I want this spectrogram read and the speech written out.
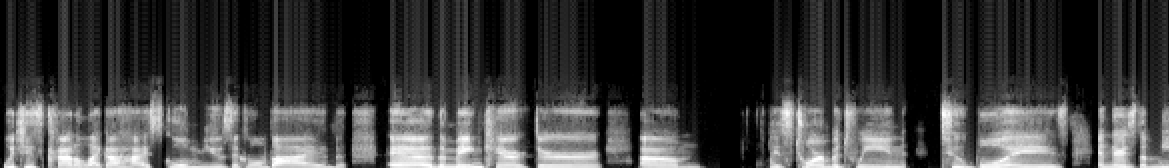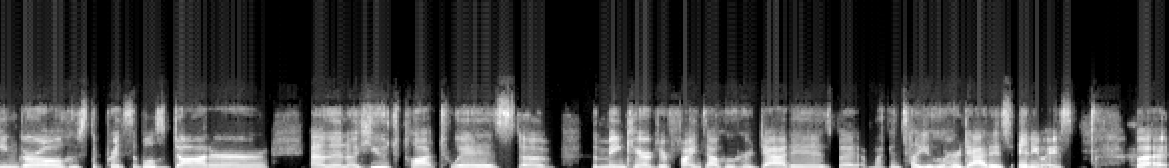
which is kind of like a high school musical vibe. And the main character um is torn between two boys and there's the mean girl who's the principal's daughter and then a huge plot twist of the main character finds out who her dad is but i'm not going to tell you who her dad is anyways but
